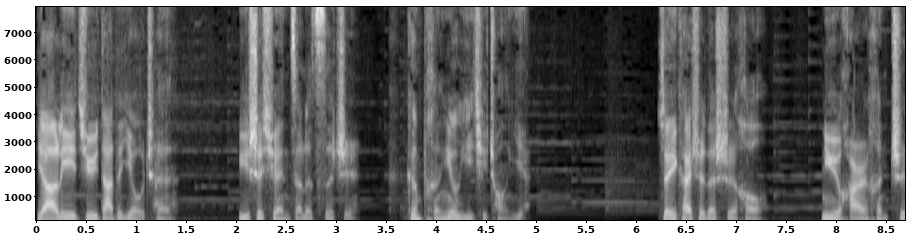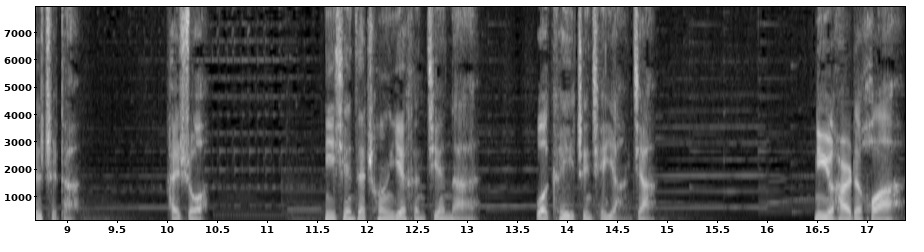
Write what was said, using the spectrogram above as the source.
压力巨大的有成，于是选择了辞职，跟朋友一起创业。最开始的时候，女孩很支持他，还说：“你现在创业很艰难，我可以挣钱养家。”女孩的话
